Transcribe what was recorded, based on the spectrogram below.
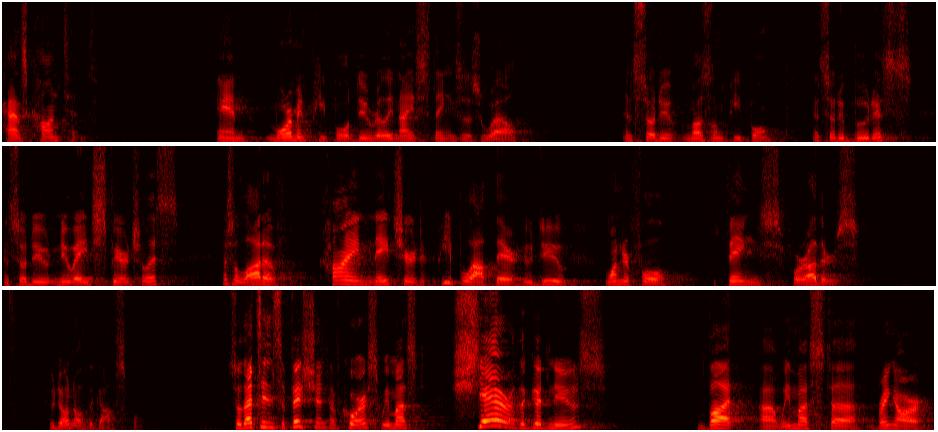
has content. And Mormon people do really nice things as well. And so do Muslim people. And so do Buddhists. And so do New Age spiritualists. There's a lot of kind natured people out there who do wonderful things for others who don't know the gospel. So that's insufficient, of course. We must share the good news, but uh, we must uh, bring our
